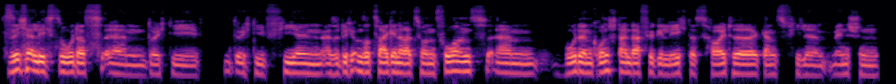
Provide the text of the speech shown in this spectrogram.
sicherlich so, dass ähm, durch die durch die vielen, also durch unsere zwei Generationen vor uns ähm, wurde ein Grundstein dafür gelegt, dass heute ganz viele Menschen,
